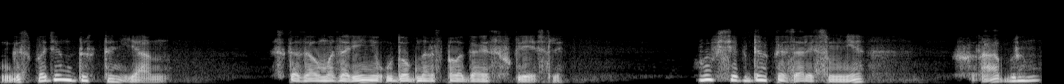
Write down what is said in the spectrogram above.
«Господин Д'Артаньян», — сказал Мазарини, удобно располагаясь в кресле, — «вы всегда казались мне храбрым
